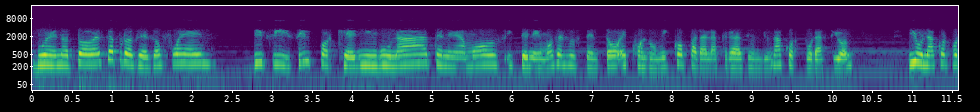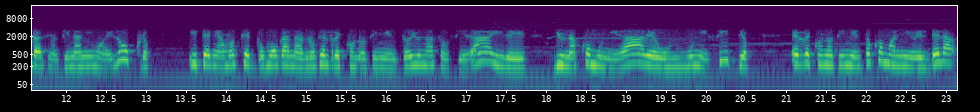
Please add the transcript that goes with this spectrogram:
Bueno, todo este proceso fue difícil porque ninguna teníamos y tenemos el sustento económico para la creación de una corporación y una corporación sin ánimo de lucro y teníamos que como ganarnos el reconocimiento de una sociedad y de, de una comunidad, de un municipio. El reconocimiento como a nivel de la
